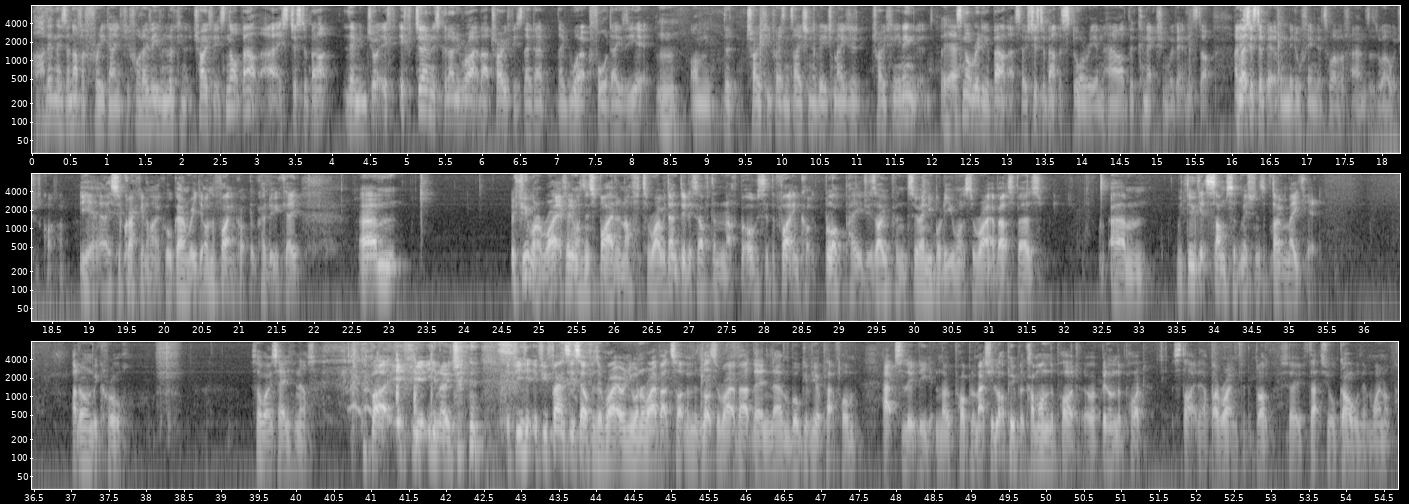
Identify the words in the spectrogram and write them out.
oh, then there's another three games before they've even looking at the trophy. It's not about that. It's just about them enjoy. If, if journalists could only write about trophies, they don't. They work four days a year Mm. on the trophy presentation of each major trophy in England. Yeah. It's not really about that. So it's just about the story and how the connection with it and stuff. And it's just a bit of a middle finger to other fans as well, which was quite fun. Yeah, it's a cracking article. Go and read it on the fightingcock.co.uk. Um, if you want to write, if anyone's inspired enough to write, we don't do this often enough, but obviously the Fighting Cock blog page is open to anybody who wants to write about Spurs. Um, we do get some submissions that don't make it. I don't want to be cruel, so I won't say anything else. but if you you know if you if you fancy yourself as a writer and you want to write about Tottenham, there's lots to write about. Then um, we'll give you a platform. Absolutely no problem. Actually, a lot of people that come on the pod or have been on the pod started out by writing for the blog. So if that's your goal, then why not?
